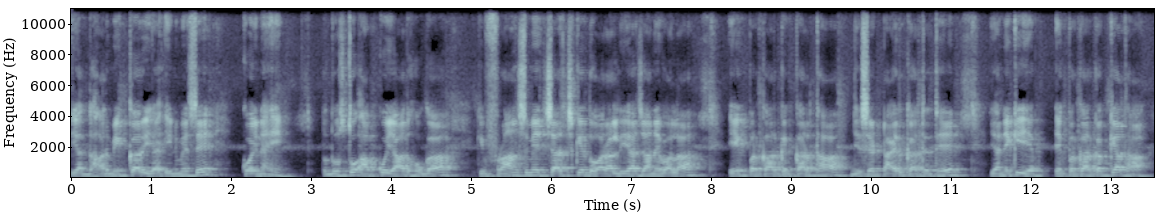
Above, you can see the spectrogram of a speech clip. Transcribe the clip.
या धार्मिक कर, या इनमें से कोई नहीं। तो दोस्तों, आपको याद होगा कि फ्रांस में चर्च के द्वारा लिया जाने वाला एक प्रकार का कर था, जिसे टाइद कहते थे। यानी कि ये एक प्रकार का क्या था?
